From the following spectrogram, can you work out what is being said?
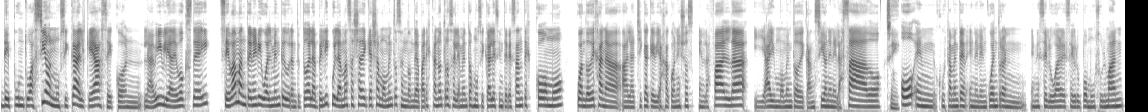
de puntuación musical que hace con la Biblia de Box Day se va a mantener igualmente durante toda la película, más allá de que haya momentos en donde aparezcan otros elementos musicales interesantes como cuando dejan a, a la chica que viaja con ellos en la falda y hay un momento de canción en el asado, Sí. o en justamente en, en el encuentro en, en ese lugar, ese grupo musulmán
